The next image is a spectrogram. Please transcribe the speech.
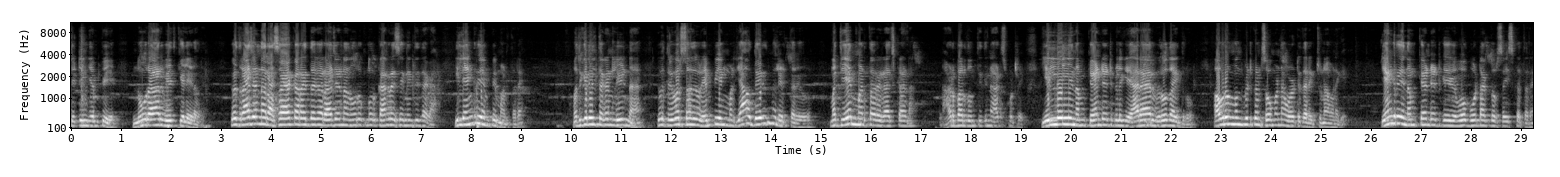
ಸಿಟ್ಟಿಂಗ್ ಎಂ ಪಿ ನೂರಾರು ವೇದಿಕೆಯಲ್ಲಿ ಹೇಳವ್ರೆ ಇವತ್ತು ರಾಜಣ್ಣವ್ರ ಅಸಹಕಾರ ಇದ್ದಾಗ, ರಾಜಣ್ಣ ನೂರಕ್ಕೆ ನೂರು ಕಾಂಗ್ರೆಸ್ಸಿಗೆ ನಿಂತಿದ್ದಾಗ ಇಲ್ಲಿ ಹೆಂಗ್ರಿ ಎಂ ಪಿ ಮಾಡ್ತಾರೆ? ಮಧುಗಿರಿಲಿ ತಗೊಂಡು ಲೀಡ್ನ ಇವತ್ತು ರಿವರ್ಸ್ ಆದ ಇವ್ರು ಎಂ ಪಿ ಹೆಂಗೆ ಮಾಡಿ, ಯಾವ ಧೈರ್ಯದ ಮೇಲೆ ಹೇಳ್ತಾರೆ ಇವರು? ಮತ್ತೆ ಏನು ಮಾಡ್ತಾವ್ರೆ ರಾಜಕಾರಣ? ಆಡಬಾರ್ದು ಅಂತಿದ್ದೀನಿ, ಆಡಿಸ್ಬಿಟ್ರಿ. ಎಲ್ಲೆಲ್ಲಿ ನಮ್ಮ ಕ್ಯಾಂಡಿಡೇಟ್ಗಳಿಗೆ ಯಾರ್ಯಾರು ವಿರೋಧ ಇದ್ರು ಅವ್ರನ್ನ ಮುಂದೆ ಬಿಟ್ಕೊಂಡು ಸೋಮಣ್ಣ ಹೊರಟಿದ್ದಾರೆ ಈಗ ಚುನಾವಣೆಗೆ. ಹೆಂಗ್ರಿ ನಮ್ಮ ಕ್ಯಾಂಡಿಡೇಟ್ಗೆ ಹೋಗಿ ಓಟ್ ಹಾಕಿದವ್ರು ಸಹಿಸ್ಕೋತಾರೆ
